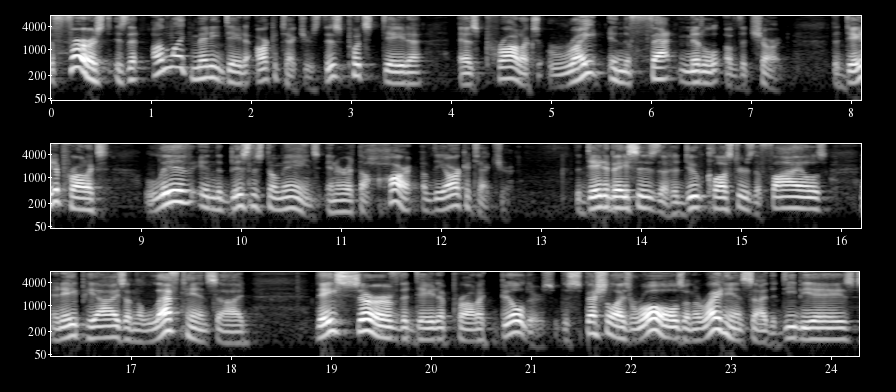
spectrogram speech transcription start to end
The first is that unlike many data architectures, this puts data as products right in the fat middle of the chart. The data products live in the business domains and are at the heart of the architecture. The databases, the Hadoop clusters, the files, and APIs on the left-hand side they serve the data product builders. The specialized roles on the right-hand side, the DBAs,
